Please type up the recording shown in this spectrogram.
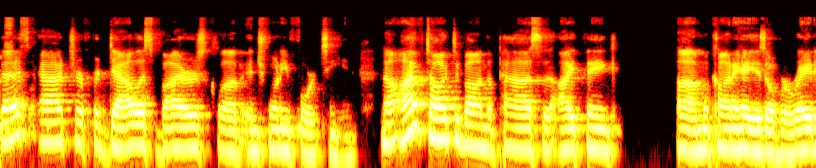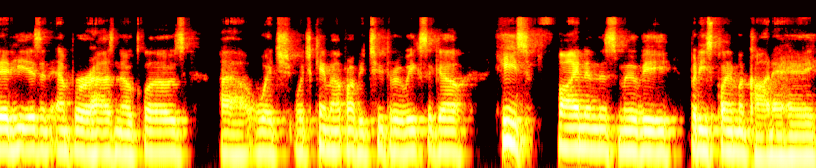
Best Actor for Dallas Buyers Club in 2014. Now, I've talked about in the past that I think uh, McConaughey is overrated. He is an Emperor Has No Clothes, uh, which which came out probably two three weeks ago. He's fine in this movie, but he's playing McConaughey.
